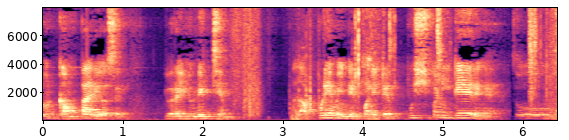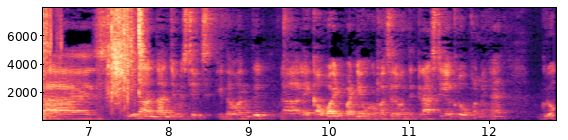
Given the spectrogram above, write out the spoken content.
don't compare yourself your unique gym அதை அப்படியே மெயின்டைன் பண்ணிட்டு புஷ் பண்ணிகிட்டே இருங்க. ஸோ இதுதான் அந்த அஞ்சு மிஸ்டேக்ஸ் இதை வந்து லைக் அவாய்ட் பண்ணி உங்கள் மசில் வந்து டிராஸ்டிக்காக க்ரோ பண்ணுங்கள் க்ரோ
